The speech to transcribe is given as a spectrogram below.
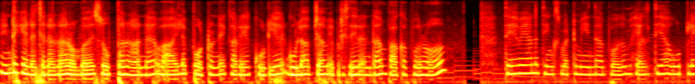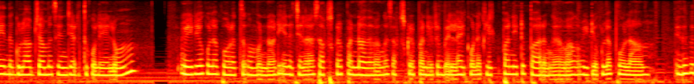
இன்றைக்கு என்ன சேனல்னால் ரொம்பவே சூப்பரான வாயில் போட்டோன்னே கரையக்கூடிய குலாப் ஜாம் எப்படி செய்கிறேன்னு தான் பார்க்க போகிறோம் தேவையான திங்ஸ் மட்டுமே இருந்தால் போதும். ஹெல்த்தியாக வீட்டிலே இந்த குலாப் ஜாமை செஞ்சு எடுத்துக்கொள்ளையிலும் வீடியோக்குள்ளே போகிறதுக்கு முன்னாடி இந்த சேனலை சப்ஸ்கிரைப் பண்ணாதவங்க சப்ஸ்கிரைப் பண்ணிவிட்டு பெல் ஐக்கோனை கிளிக் பண்ணிவிட்டு பாருங்கள் வாங்க வீடியோக்குள்ளே போகலாம். இதுக்கு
